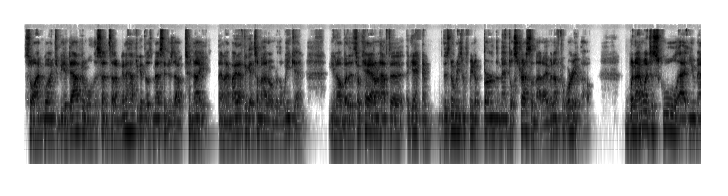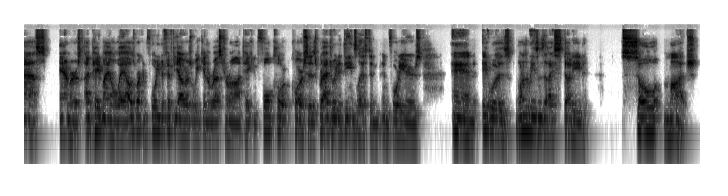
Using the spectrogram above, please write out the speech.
So I'm going to be adaptable in the sense that I'm going to have to get those messages out tonight, and I might have to get some out over the weekend you know, but it's okay. I don't have to, again, there's no reason for me to burn the mental stress on that. I have enough to worry about. When I went to school at UMass Amherst, I paid my own way. I was working 40 to 50 hours a week in a restaurant, taking full courses, graduated Dean's List in, in four years. And it was one of the reasons that I studied so much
